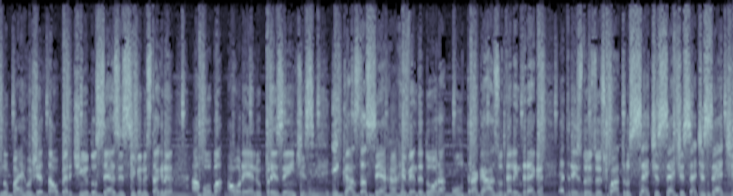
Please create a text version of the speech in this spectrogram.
No bairro Getal, pertinho do SESI, siga no Instagram, arroba Aurélio Presentes. E Gás da Serra, revendedora Ultragás, o teleentrega é 3224 7777.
